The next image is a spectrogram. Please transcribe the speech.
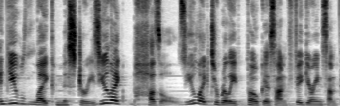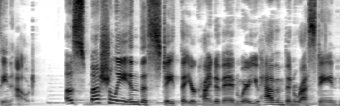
And you like mysteries, you like puzzles, you like to really focus on figuring something out. Especially in the state that you're kind of in, where you haven't been resting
